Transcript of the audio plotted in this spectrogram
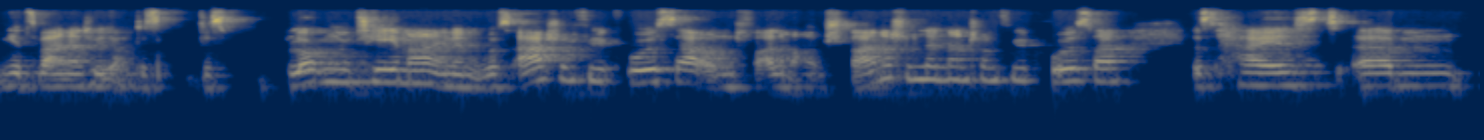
Jetzt war natürlich auch das, das Bloggen-Thema in den USA schon viel größer und vor allem auch in spanischen Ländern schon viel größer. Das heißt, ähm,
